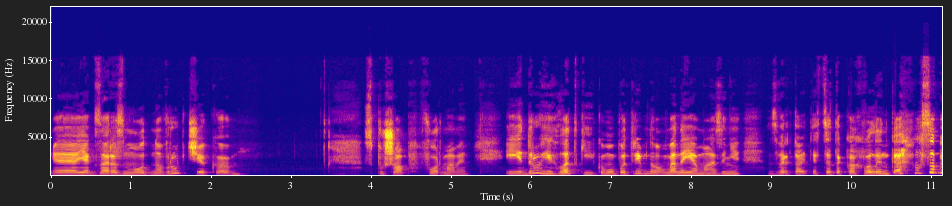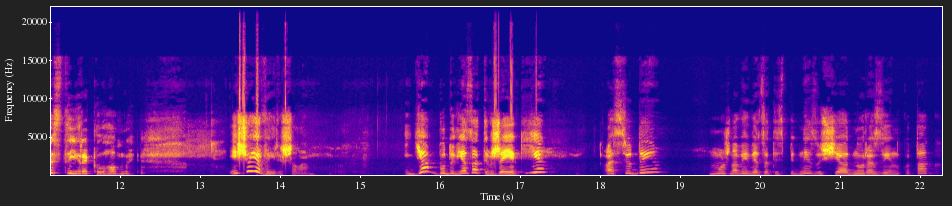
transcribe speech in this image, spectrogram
е, як зараз модно, в рубчик е, з пушап формами. І другі гладкі. Кому потрібно, у мене є в магазині. Звертайтесь, це така хвилинка особистої реклами. І що я вирішила? Я буду в'язати вже як є, а сюди можна вив'язати з-під низу ще одну резинку, так?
